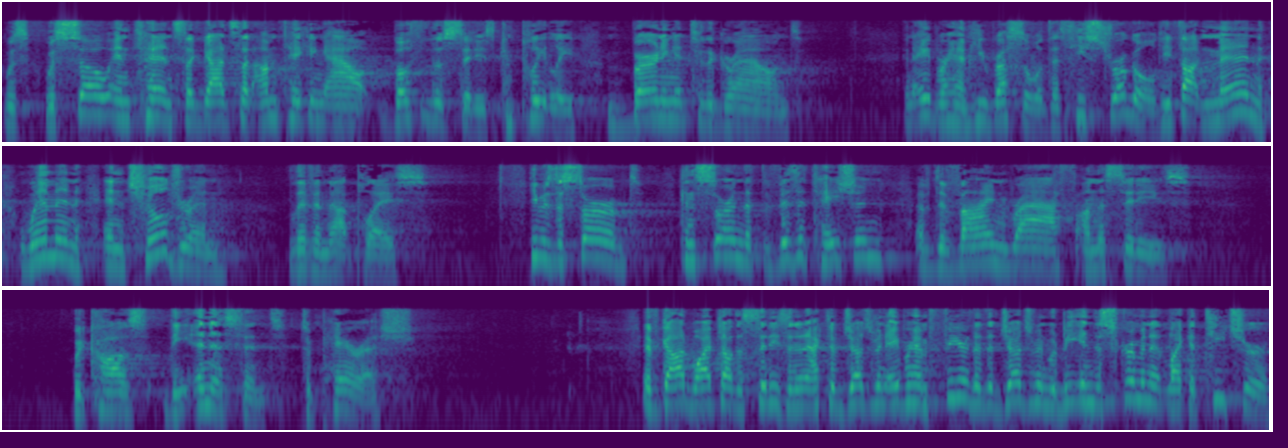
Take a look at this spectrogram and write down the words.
was, was so intense that God said, I'm taking out both of those cities completely, burning it to the ground. And Abraham, he wrestled with this. He struggled. He thought men, women, and children live in that place. He was disturbed, concerned that the visitation of divine wrath on the cities would cause the innocent to perish. If God wiped out the cities in an act of judgment, Abraham feared that the judgment would be indiscriminate, like a teacher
